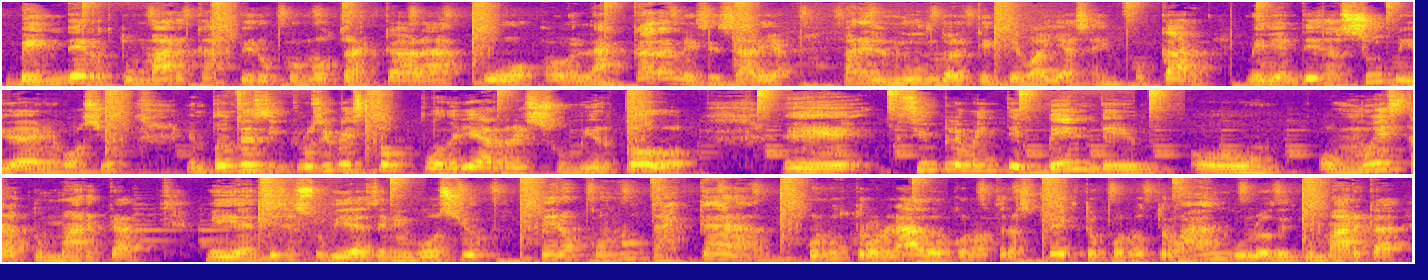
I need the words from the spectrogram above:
vender tu marca pero con otra cara o, la cara necesaria para el mundo al que te vayas a enfocar mediante esa subida de negocio. Entonces inclusive esto podría resumir todo. Eh, simplemente vende o, muestra tu marca mediante esas subidas de negocio, pero con otra cara, con otro lado, con otro aspecto, con otro ángulo de tu marca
